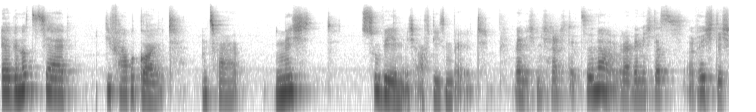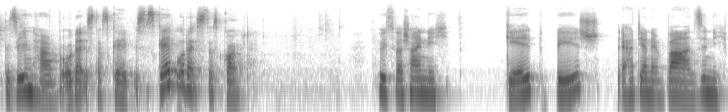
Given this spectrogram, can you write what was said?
Er benutzt ja die Farbe Gold. Und zwar nicht zu wenig auf diesem Bild. Wenn ich mich recht entsinne oder wenn ich das richtig gesehen habe. Oder ist das gelb? Ist es gelb oder ist das Gold? Höchstwahrscheinlich gelb-beige. Er hat ja eine wahnsinnig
